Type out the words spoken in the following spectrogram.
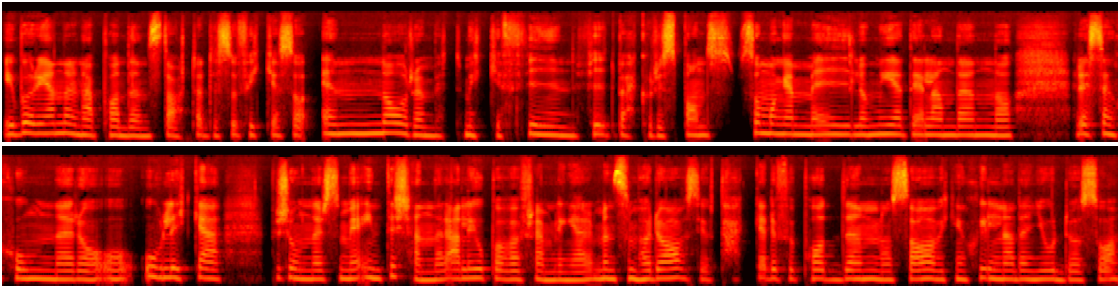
I början när den här podden startade så fick jag så enormt mycket fin feedback och respons. Så många mejl och meddelanden och recensioner och, och, olika personer som jag inte känner. Allihopa var främlingar men som hörde av sig och tackade för podden och sa vilken skillnad den gjorde och så.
